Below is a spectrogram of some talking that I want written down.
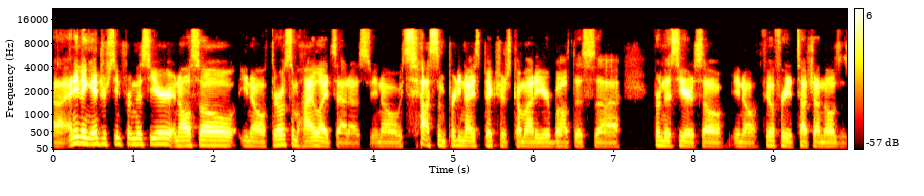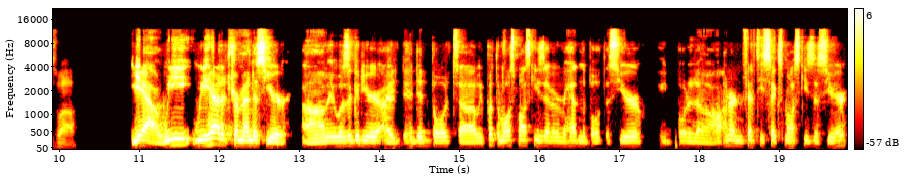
Uh, anything interesting from this year, and also, you know, throw some highlights at us. You know, we saw some pretty nice pictures come out of your boat this uh, from this year, so you know, feel free to touch on those as well. Yeah, we we had a tremendous year. Um, it was a good year. I, I did boat. Uh, we put the most muskies I've ever had in the boat this year. We boated uh, 156 muskies this year.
